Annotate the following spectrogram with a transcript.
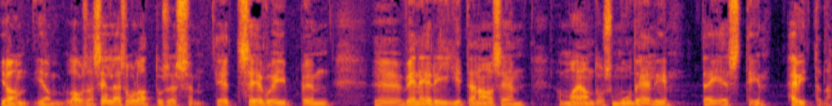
ja, ja lausa selles ulatuses, et see võib eh, Vene riigi tänase majandusmudeli täiesti hävitada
